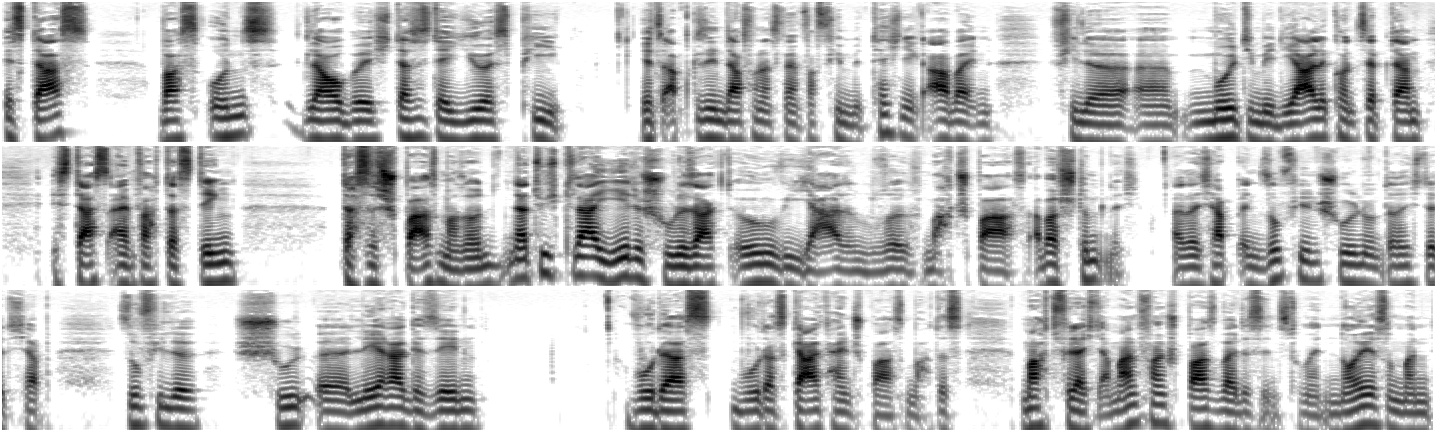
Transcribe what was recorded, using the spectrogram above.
ist das, was uns, glaube ich, das ist der USP. Jetzt abgesehen davon, dass wir einfach viel mit Technik arbeiten, viele äh, multimediale Konzepte haben, ist das einfach das Ding, dass es Spaß macht. Und natürlich klar, jede Schule sagt irgendwie, ja, es macht Spaß, aber es stimmt nicht. Also ich habe in so vielen Schulen unterrichtet, ich habe so viele Schul äh, Lehrer gesehen, wo das, wo das gar keinen Spaß macht. Das macht vielleicht am Anfang Spaß, weil das Instrument neu ist und man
